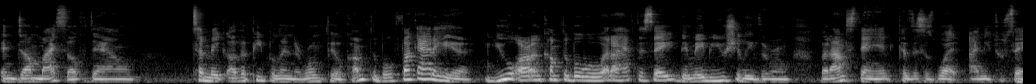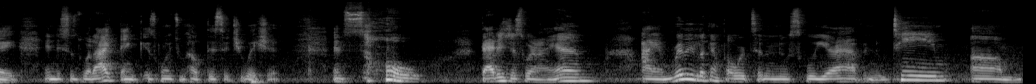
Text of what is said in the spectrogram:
and dumb myself down to make other people in the room feel comfortable. Fuck out of here. You are uncomfortable with what I have to say, then maybe you should leave the room. But I'm staying because this is what I need to say, and this is what I think is going to help this situation. And so that is just where I am. I am really looking forward to the new school year. I have a new team. Um,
